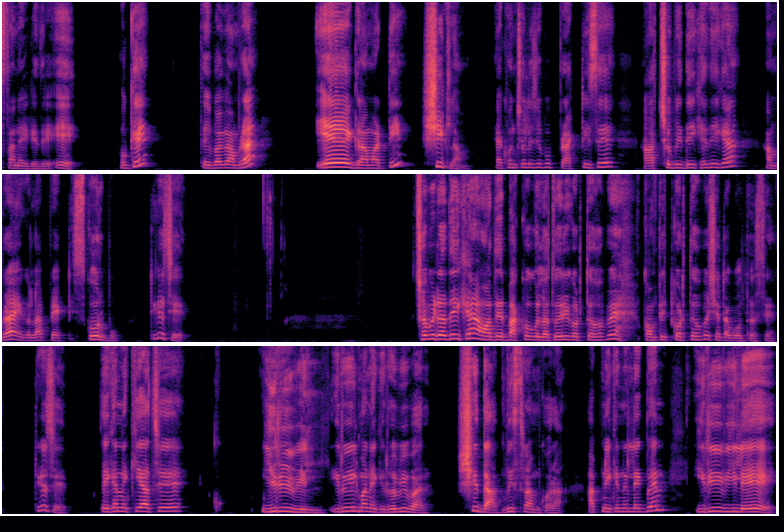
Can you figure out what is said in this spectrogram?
স্থানের ক্ষেত্রে এ ওকে তো এইভাবে আমরা এ গ্রামারটি শিখলাম। এখন চলে যাব প্র্যাকটিসে আর ছবি দেখে দেখে আমরা এগুলা প্র্যাকটিস করব। ঠিক আছে? ছবিটা দেখে আমাদের বাক্যগুলা তৈরি করতে হবে কমপ্লিট করতে হবে, সেটা বলতেছে। ঠিক আছে? এখানে কি আছে? ইরুইল। ইরুইল মানে কি? রবিবার। সিদা বিশ্রাম করা। আপনি এখানে লিখবেন ইরিবিলে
